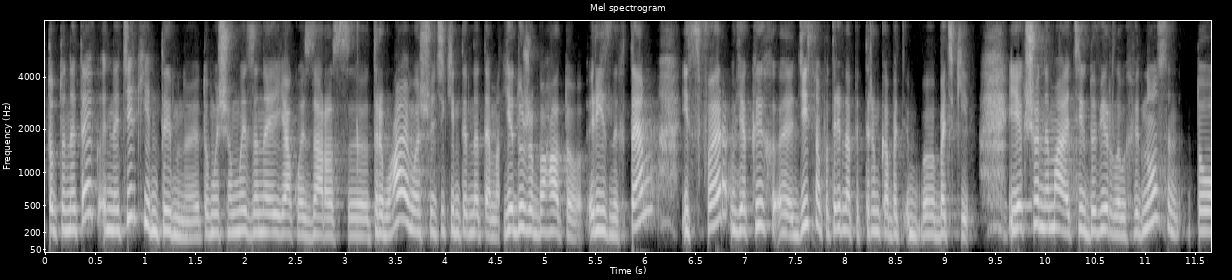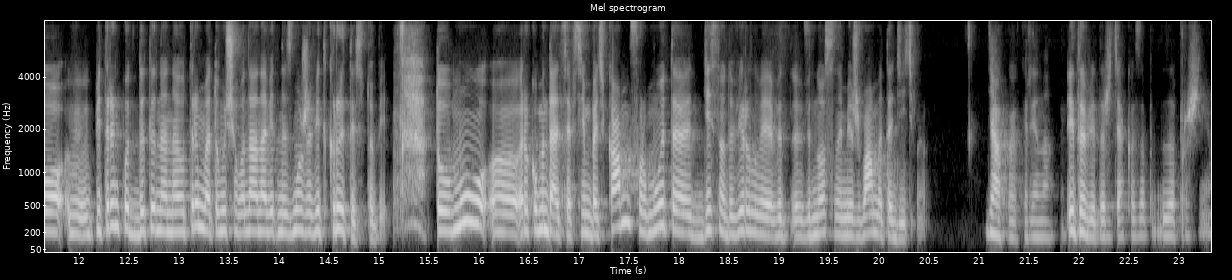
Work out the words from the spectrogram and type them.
Тобто не те не тільки інтимної, тому що ми за неї якось зараз е, тримаємо, що тільки інтимна тема. Є дуже багато різних тем і сфер, в яких е, дійсно потрібна підтримка батьків. І якщо немає цих довірливих відносин, то е, підтримку дитина не отримає, тому що вона навіть не зможе відкритись тобі. Тому рекомендація всім батькам формуйте дійсно довірливі відносини між вами та дітьми. Дякую, Каріна. І тобі дуже дякую за запрошення.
